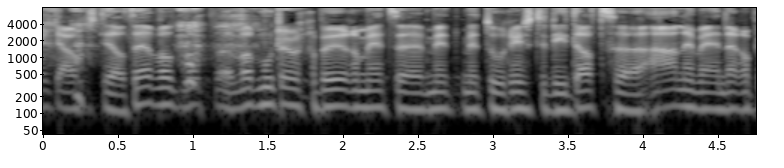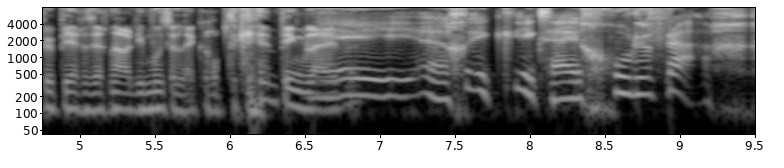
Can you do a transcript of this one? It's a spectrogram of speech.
werd jou gesteld. Hè? Wat, wat, wat, moet er gebeuren met, met, met toeristen die dat aan hebben? En daarop heb je gezegd, nou, die moeten lekker op de camping blijven. Nee, uh, ik, ik zei goede vraag.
